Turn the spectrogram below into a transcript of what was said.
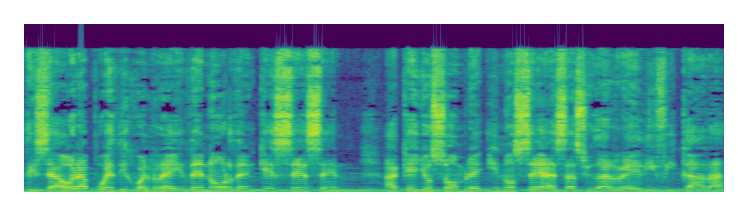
Dice, ahora pues, dijo el rey, den orden que cesen aquellos hombres y no sea esa ciudad reedificada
